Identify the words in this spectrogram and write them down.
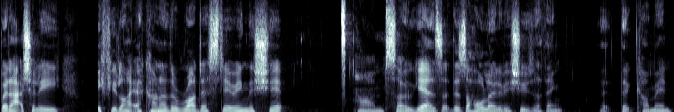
but actually, if you like, are kind of the rudder steering the ship. Um, so yeah, there's a, there's a whole load of issues I think that, that come in.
